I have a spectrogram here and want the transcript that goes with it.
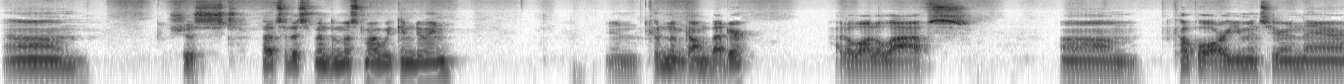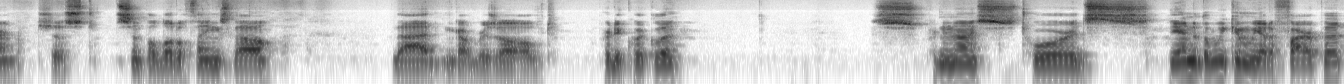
Um, just that's what I spent the most of my weekend doing, and couldn't have gone better. Had a lot of laughs. Um, couple arguments here and there. Just simple little things though that got resolved pretty quickly. Pretty nice. Towards the end of the weekend, we had a fire pit.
